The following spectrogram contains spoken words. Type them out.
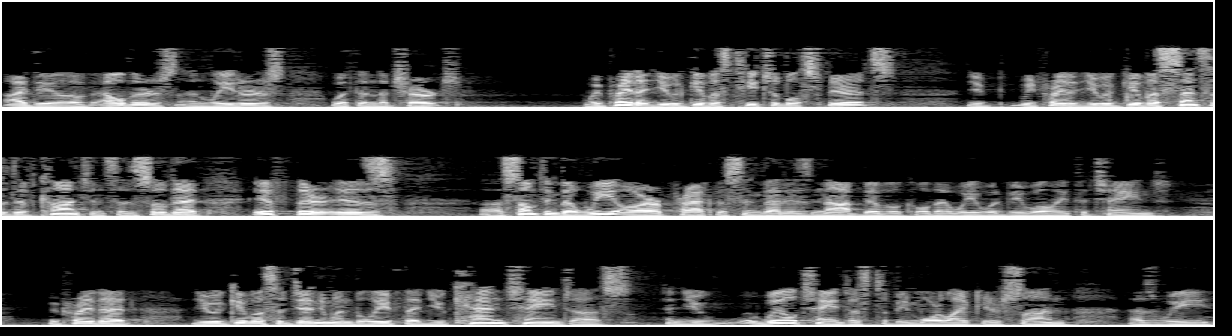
idea of elders and leaders within the church. We pray that you would give us teachable spirits. You, we pray that you would give us sensitive consciences so that if there is uh, something that we are practicing that is not biblical, that we would be willing to change. We pray that you would give us a genuine belief that you can change us and you will change us to be more like your Son as we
